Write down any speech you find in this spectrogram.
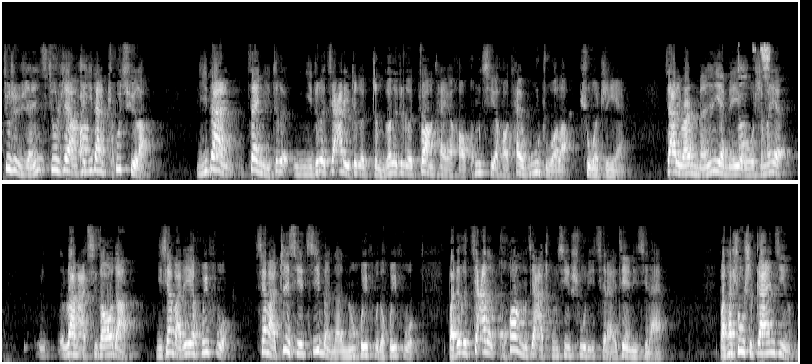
就是人就是这样，他一旦出去了，一旦在你这个你这个家里这个整个的这个状态也好，空气也好，太污浊了，恕我直言，家里边门也没有，什么也乱码七糟的。你先把这些恢复，先把这些基本的能恢复的恢复，把这个家的框架重新梳理起来，建立起来。把它收拾干净，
